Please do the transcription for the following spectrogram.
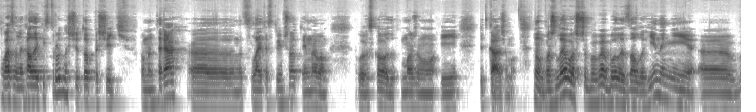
у вас виникали якісь труднощі, то пишіть в коментарях, е, надсилайте скріншоти, і ми вам обов'язково допоможемо і підкажемо. Ну, важливо, щоб ви були залогінені е, в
